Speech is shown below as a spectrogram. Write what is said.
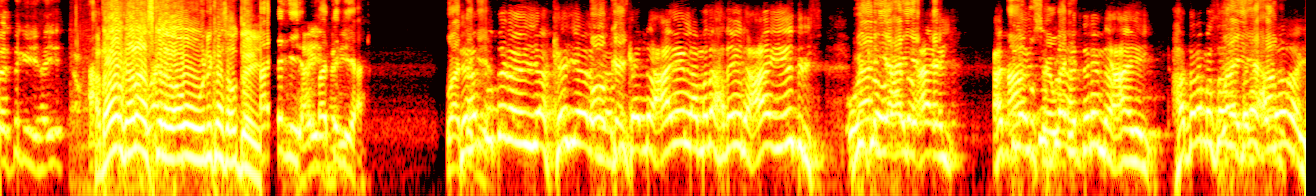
baa degaya haye hadda hadalka anaa iskale au ninkaas u daayay hadduu degayo yaa ka yeelaya ninka nacaayay la madaxdayda caayay idris nacaayay cabdilahi haddana nacaayay haddana masala leedahay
